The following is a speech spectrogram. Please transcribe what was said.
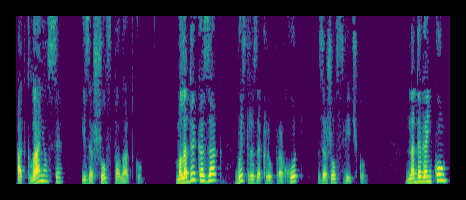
откланялся и зашел в палатку. Молодой казак быстро закрыл проход, зажег свечку. Над огоньком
